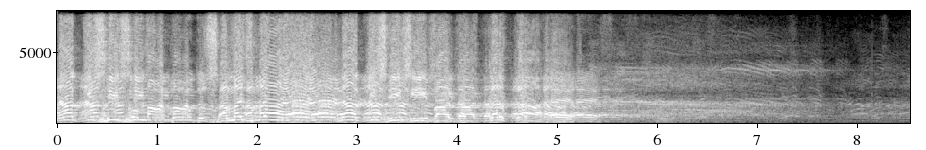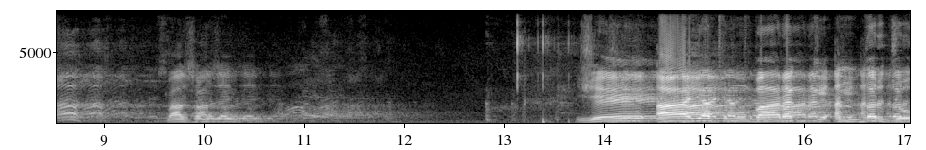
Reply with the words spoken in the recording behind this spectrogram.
نہ کسی کو معبود سمجھتا ہے، نہ کسی کی عبادت کرتا ہے۔ بات سمجھ آئی۔ یہ آیت مبارک کے اندر جو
